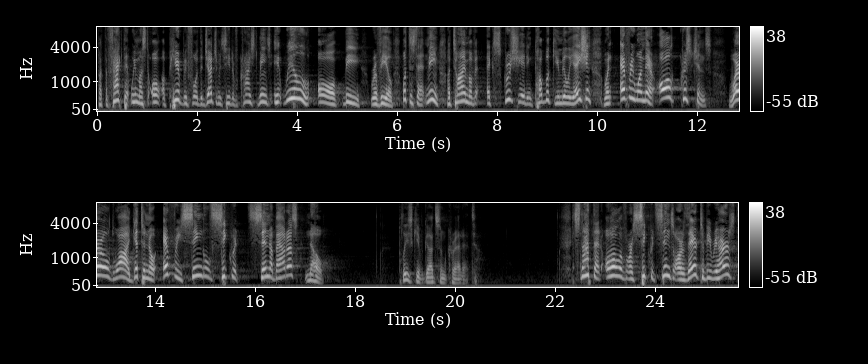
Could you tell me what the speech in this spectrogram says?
But the fact that we must all appear before the judgment seat of Christ means it will all be revealed. What does that mean? A time of excruciating public humiliation when everyone there, all Christians worldwide, get to know every single secret sin about us? No. Please give God some credit. It's not that all of our secret sins are there to be rehearsed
